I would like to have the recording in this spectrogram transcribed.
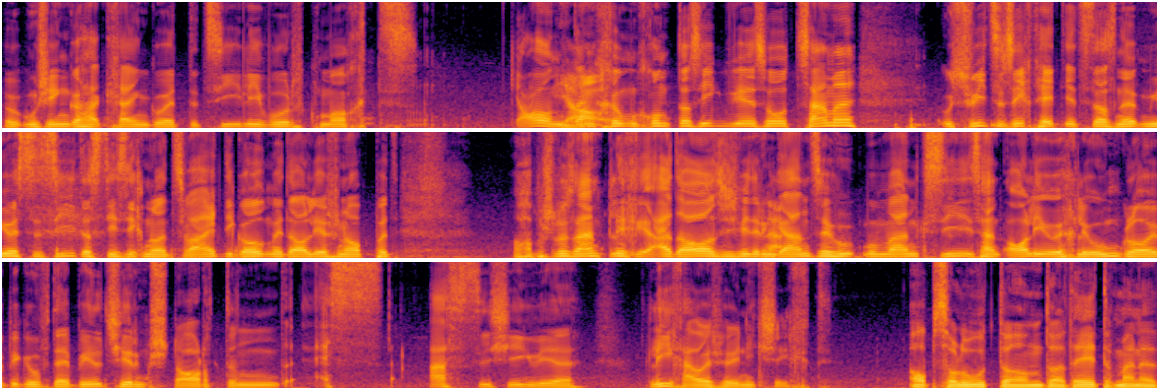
Mushinga hat keinen guten Zielwurf gemacht. Ja, und ja. dann kommt das irgendwie so zusammen. Aus Schweizer Sicht hätte jetzt das nicht müssen sein, dass die sich noch eine zweite Goldmedaille schnappen. Aber schlussendlich, auch da, es war wieder ein ja. Gänsehautmoment. Es haben alle ein bisschen ungläubig auf den Bildschirm gestartet und es, es ist irgendwie gleich auch eine schöne Geschichte. Absolut. Und auch dort, ich meine,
